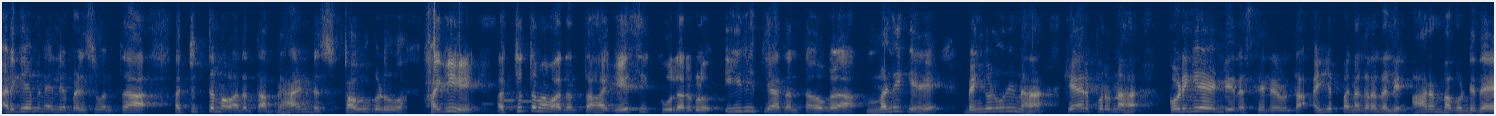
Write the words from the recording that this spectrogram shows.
ಅಡಿಗೆ ಮನೆಯಲ್ಲಿ ಬಳಸುವಂತಹ ಅತ್ಯುತ್ತಮವಾದಂತಹ ಬ್ರ್ಯಾಂಡ್ ಸ್ಟವ್ಗಳು ಹಾಗೆಯೇ ಅತ್ಯುತ್ತಮವಾದಂತಹ ಎ ಸಿ ಕೂಲರ್ಗಳು ಈ ರೀತಿಯಾದಂತಹವುಗಳ ಮಳಿಗೆ ಬೆಂಗಳೂರಿನ ಕೆ ಆರ್ ಪುರನ ಕೊಡಿಗೆಹಳ್ಳಿ ರಸ್ತೆಯಲ್ಲಿರುವಂತಹ ಅಯ್ಯಪ್ಪ ನಗರದಲ್ಲಿ ಆರಂಭಗೊಂಡಿದೆ.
